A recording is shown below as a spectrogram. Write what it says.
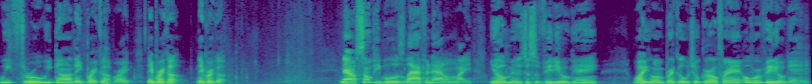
We through. We done." They break up, right? They break up. They break up. Now, some people was laughing at him, like, "Yo, man, it's just a video game. Why are you gonna break up with your girlfriend over a video game?"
